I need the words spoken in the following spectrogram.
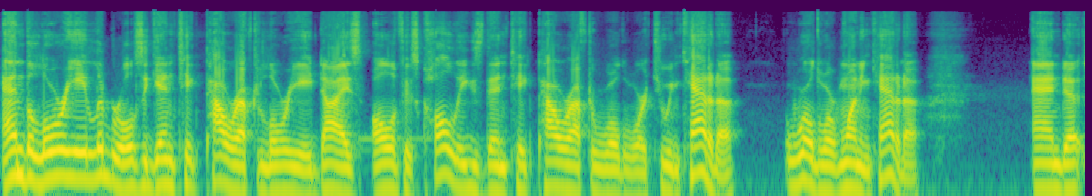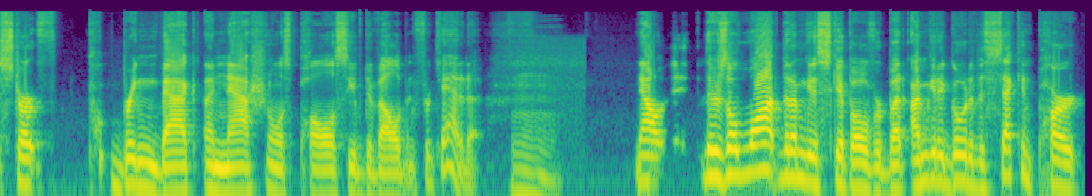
And the Laurier Liberals again take power after Laurier dies. All of his colleagues then take power after World War II in Canada, World War One in Canada, and uh, start p- bringing back a nationalist policy of development for Canada. Now, there's a lot that I'm going to skip over, but I'm going to go to the second part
